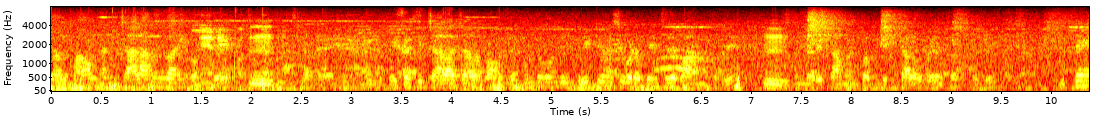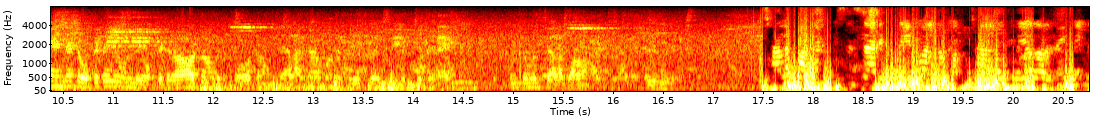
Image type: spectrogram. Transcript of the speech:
చాలా బాగుందండి. చాలా ఆనందానికి ఉంది ఫెసిలిటీ చాలా చాలా బాగుంది. ముందు ముందు ఫ్రీక్వెన్సీ కూడా పెంచితే బాగుంటుంది. అందరి కామన్ పబ్లిక్ చాలా ఉపయోగపడుతుంది. ముఖ్యంగా ఏంటంటే ఒకటే ఉంది. ఒకటి రావటం ఒకటి పోవటం ఉంది. అలా కాకుండా ఫ్రీక్వెన్సీ పెంచితే ముందు ముందు చాలా బాగుంటుంది. చాలా బాగా అనిపిస్తుంది సార్. ట్రైన్ వల్ల మాకు చాలా ఉపయోగాలు ఉన్నాయి. మేము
